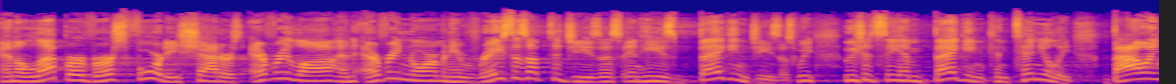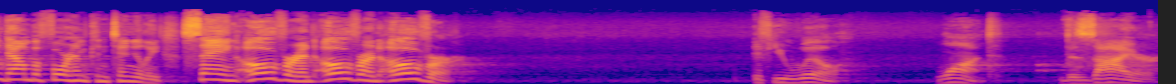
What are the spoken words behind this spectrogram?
And a leper, verse 40, shatters every law and every norm, and he races up to Jesus and he's begging Jesus. We, we should see him begging continually, bowing down before him continually, saying over and over and over, If you will, want, desire,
